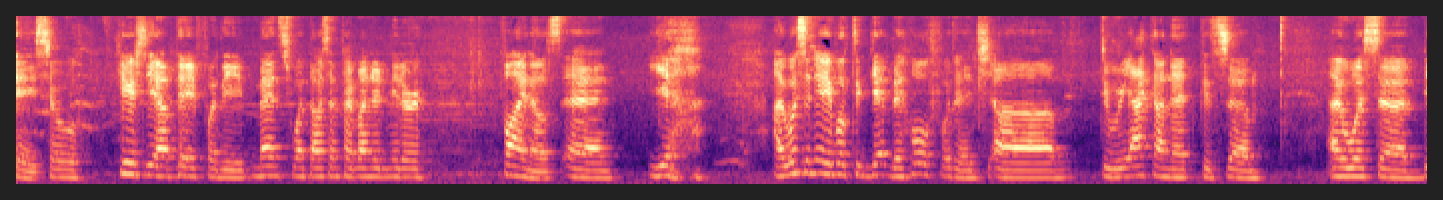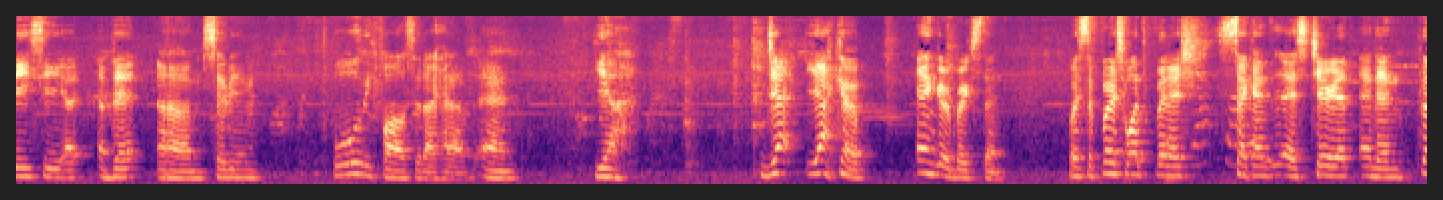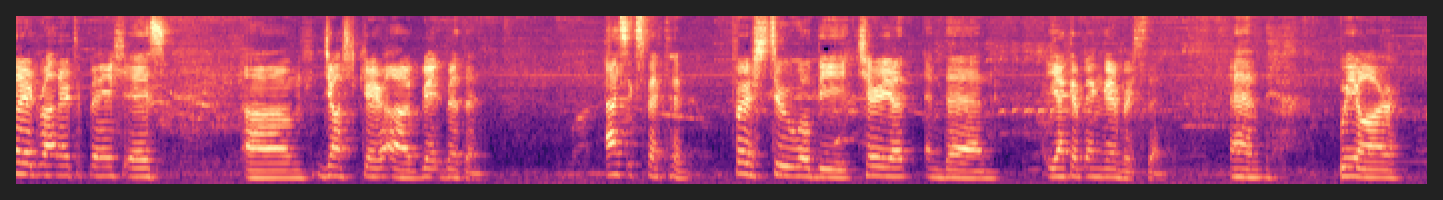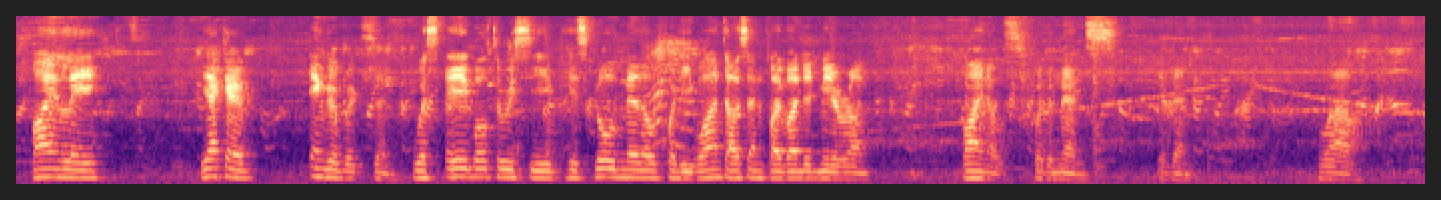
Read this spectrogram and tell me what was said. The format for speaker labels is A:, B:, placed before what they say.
A: Okay, so here's the update for the men's 1500 meter finals and yeah I wasn't able to get the whole footage um, to react on it because um, I was uh, busy a, a bit um, saving all the files that I have and yeah. Ja Jakob Ingebrigtsen was the first one to finish second is Cheruiyot, and then third runner to finish is um, Josh Kerr of Great Britain as expected first two will be Cheruiyot and then Jakob Ingebrigtsen and we are finally Jakob Ingebrigtsen was able to receive his gold medal for the 1500 meter run finals for the men's event. Wow.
